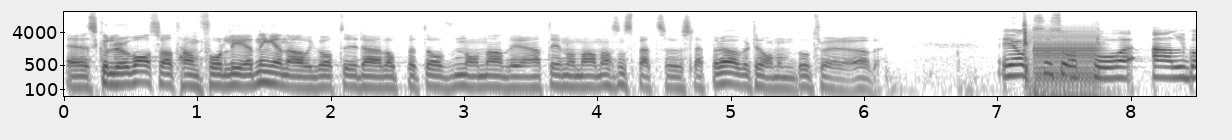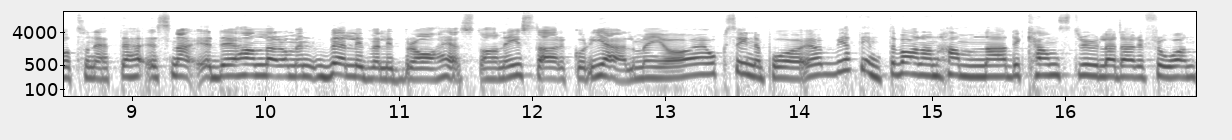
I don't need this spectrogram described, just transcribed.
Eh, skulle det vara så att han får ledningen Algot i det här loppet av någon anledning, att det är någon annan som spetsar och släpper över till honom, då tror jag det är över. Jag är också så på Algot Sonett. Det, det handlar om en väldigt, väldigt bra häst och han är ju stark och rejäl. Men jag är också inne på, jag vet inte var han hamnar. Det kan strula därifrån.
